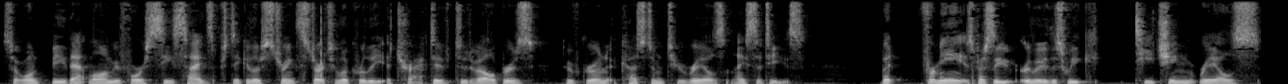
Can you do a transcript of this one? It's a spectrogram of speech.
so it won't be that long before Seaside's particular strengths start to look really attractive to developers who've grown accustomed to Rails niceties. But for me, especially earlier this week, teaching Rails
